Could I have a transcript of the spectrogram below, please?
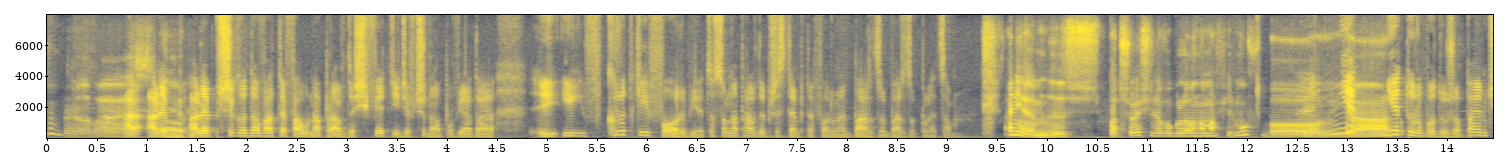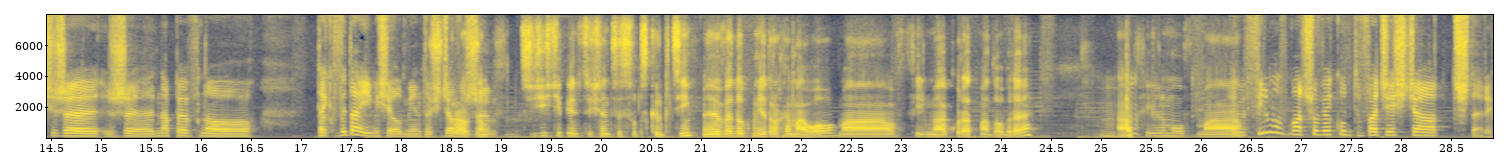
No właśnie. A, ale, No. ale przygodowa TV naprawdę świetnie dziewczyna opowiada i, i w krótkiej formie. To są naprawdę przystępne formy. Bardzo, bardzo polecam. A nie wiem, patrzyłeś ile w ogóle ona ma filmów? Bo Yy, Nie, ja... nie turbo dużo. Powiem ci, że, że na pewno. Tak wydaje mi się objętościowo, że. Sprawdzam. 35 tysięcy subskrypcji. Y, Według mnie trochę mało. Ma filmy akurat ma dobre, a Mhm. filmów ma Filmów ma człowieku 24.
